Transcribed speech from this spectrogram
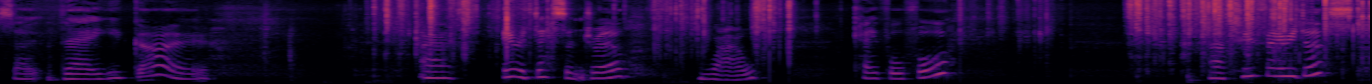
So there you go. Iridescent drill. Wow. K44. Uh, two fairy dust.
